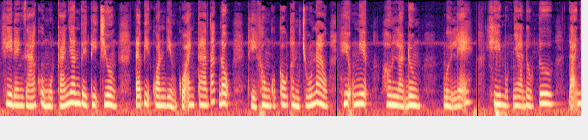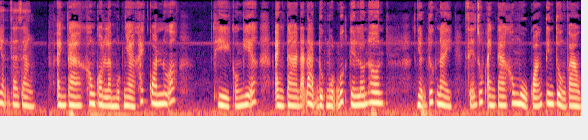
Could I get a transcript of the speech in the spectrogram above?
khi đánh giá của một cá nhân về thị trường đã bị quan điểm của anh ta tác động thì không có câu thần chú nào hiệu nghiệm hơn là đừng. Bởi lẽ, khi một nhà đầu tư đã nhận ra rằng anh ta không còn là một nhà khách quan nữa thì có nghĩa anh ta đã đạt được một bước tiến lớn hơn. Nhận thức này sẽ giúp anh ta không mù quáng tin tưởng vào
